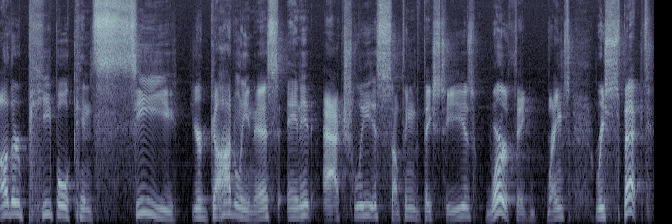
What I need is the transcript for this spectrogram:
other people can see your godliness and it actually is something that they see is worth. It brings respect.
